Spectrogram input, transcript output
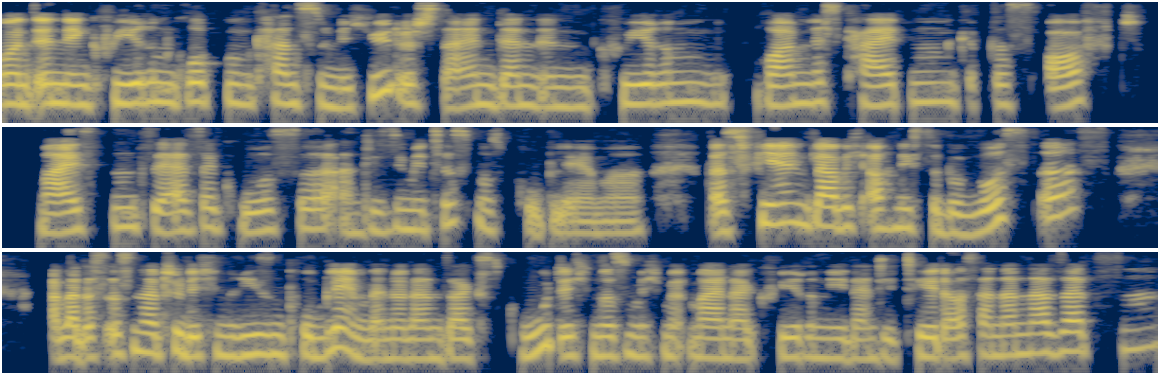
Und in den queeren Gruppen kannst du nicht jüdisch sein, denn in queeren Räumlichkeiten gibt es oft meistens sehr, sehr große Antisemitismusprobleme, was vielen, glaube ich, auch nicht so bewusst ist. Aber das ist natürlich ein Riesenproblem, wenn du dann sagst, gut, ich muss mich mit meiner queeren Identität auseinandersetzen,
